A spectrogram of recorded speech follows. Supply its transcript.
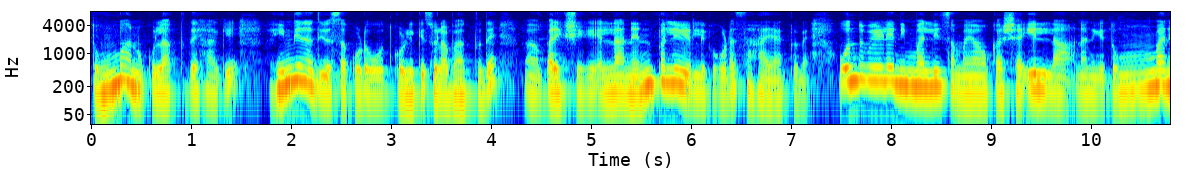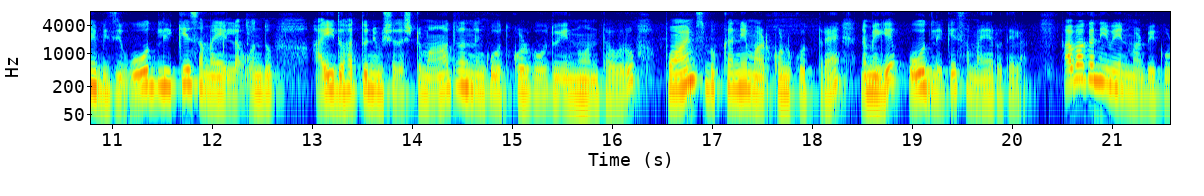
ತುಂಬ ಅನುಕೂಲ ಆಗ್ತದೆ. ಹಾಗೆ ಹಿಂದಿನ ದಿವಸ ಕೂಡ ಓದ್ಕೊಳ್ಳಿಕ್ಕೆ ಸುಲಭ ಆಗ್ತದೆ. ಪರೀಕ್ಷೆಗೆ ಎಲ್ಲ ನೆನಪಲ್ಲಿ ಇರಲಿಕ್ಕೂ ಕೂಡ ಸಹಾಯ ಆಗ್ತದೆ. ಒಂದು ವೇಳೆ ನಿಮ್ಮಲ್ಲಿ ಸಮಯಾವಕಾಶ ಇಲ್ಲ, ನನಗೆ ತುಂಬಾ ಬ್ಯುಸಿ ಓದಲಿಕ್ಕೆ ಸಮಯ ಇಲ್ಲ, ಒಂದು ಐದು, ಹತ್ತು ನಿಮಿಷದಷ್ಟು ಮಾತ್ರ ನನಗೆ ಓದ್ಕೊಳ್ಬೋದು ಎನ್ನುವಂಥವರು ಪಾಯಿಂಟ್ಸ್ ಬುಕ್ಕನ್ನೇ ಮಾಡ್ಕೊಂಡು ಕೂತ್ರೆ ನಮಗೆ ಓದಲಿಕ್ಕೆ ಸಮಯ ಇರೋದಿಲ್ಲ ಆವಾಗ ನೀವೇನು ಮಾಡಬೇಕು?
